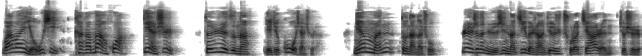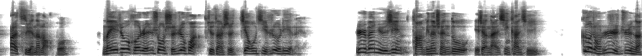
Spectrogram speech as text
玩玩游戏，看看漫画、电视。这日子呢也就过下去了，连门都懒得出。认识的女性呢，基本上就是除了家人，就是二次元的老婆。每周和人说十句话，就算是交际热烈了呀。日本女性躺平的程度也向男性看齐。各种日剧呢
